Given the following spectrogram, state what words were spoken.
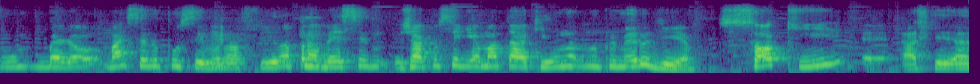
o melhor, mais cedo possível na fila para ver se já conseguia matar aquilo no, no primeiro dia. Só que é, acho que ia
